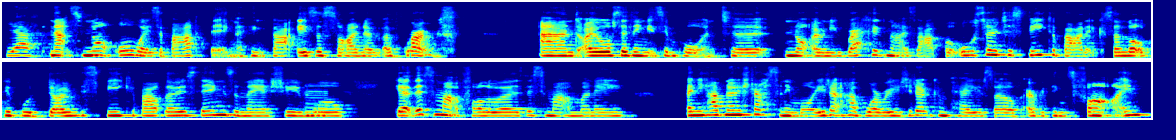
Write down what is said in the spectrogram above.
Yeah. And that's not always a bad thing. I think that is a sign of, of growth. And I also think it's important to not only recognize that, but also to speak about it because a lot of people don't speak about those things and they assume, mm. well, get this amount of followers, this amount of money, and you have no stress anymore. You don't have worries, you don't compare yourself, everything's fine.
